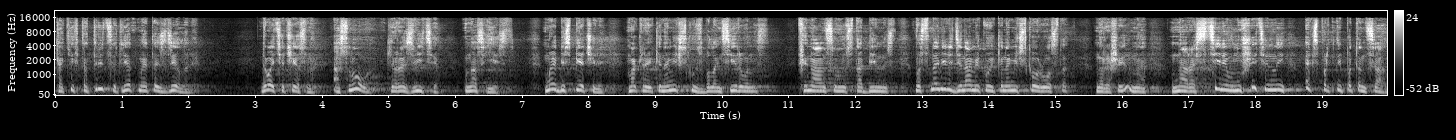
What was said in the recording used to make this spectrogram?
каких-то 30 лет мы это сделали. Давайте честно, основа для развития у нас есть. Мы обеспечили макроэкономическую сбалансированность, финансовую стабильность, восстановили динамику экономического роста – нарастили внушительный экспортный потенциал.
